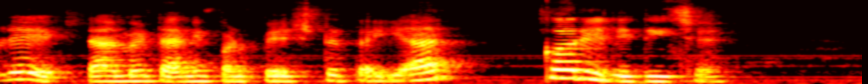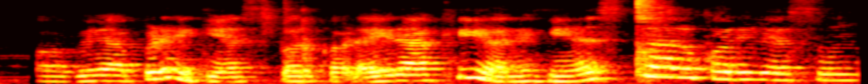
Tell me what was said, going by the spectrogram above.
આપણે ટામેટાની પણ પેસ્ટ તૈયાર કરી લીધી છે. હવે આપણે ગેસ પર કઢાઈ રાખી અને ગેસ ચાલુ કરી લેશું.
